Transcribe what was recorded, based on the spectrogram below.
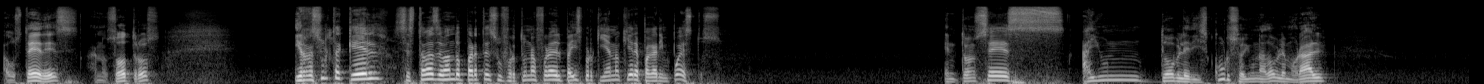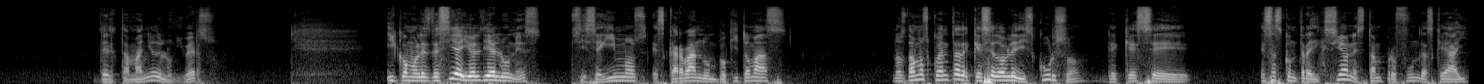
a ustedes, a nosotros, y resulta que él se estaba llevando parte de su fortuna fuera del país porque ya no quiere pagar impuestos. Entonces, hay un doble discurso, hay una doble moral del tamaño del universo. Y como les decía yo el día lunes, si seguimos escarbando un poquito más, nos damos cuenta de que ese doble discurso, de que esas contradicciones tan profundas que hay,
